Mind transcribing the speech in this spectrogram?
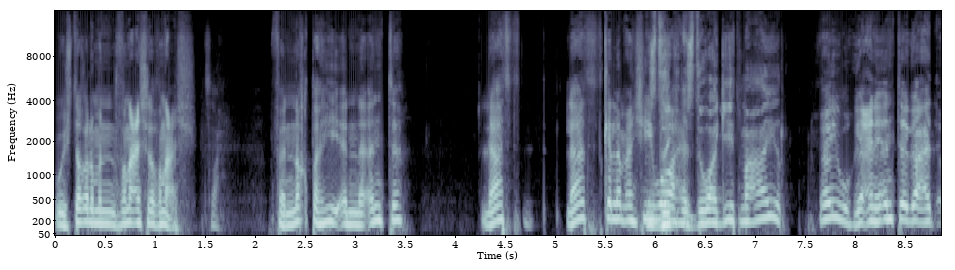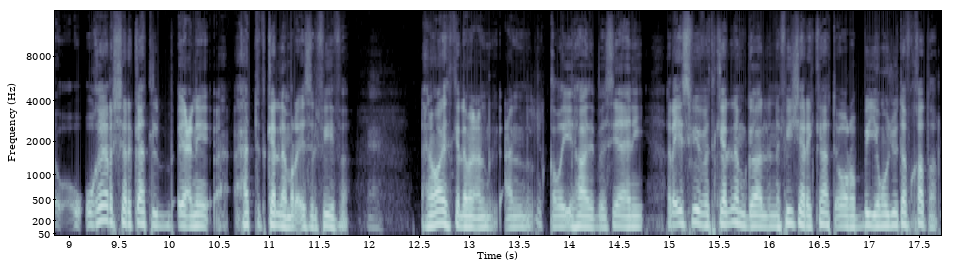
ويشتغلوا من 12 ل 12 صح. فالنقطة هي إن أنت لا تت... لا تتكلم عن شيء ازدواج- واحد. ازدواجية معايير. أيوه. يعني أنت قاعد وغير الشركات يعني حتى تكلم رئيس الفيفا. إيه. إحنا وايد تكلمنا عن عن القضية هذه بس يعني رئيس فيفا تكلم قال إن في شركات أوروبية موجودة في قطر.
